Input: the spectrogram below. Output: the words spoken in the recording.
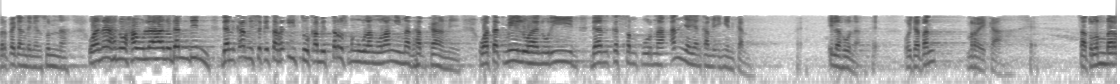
berpegang dengan sunnah. Wa nahnu haulaha nudandin. Dan kami sekitar itu kami terus mengulang-ulangi madhab kami. Wa takmiluha. Dan kesempurnaannya yang kami inginkan. Ilahuna. Ucapan mereka. Satu lembar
